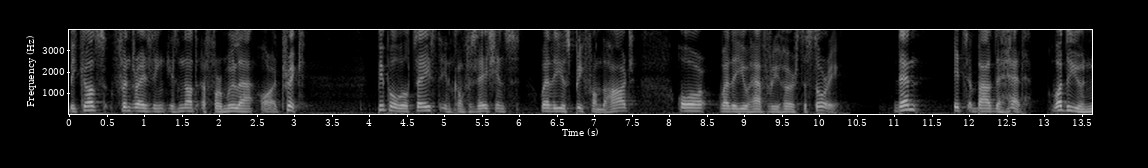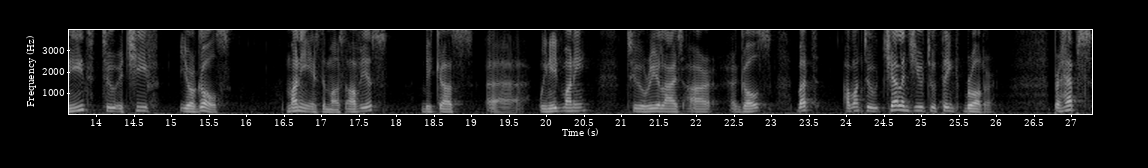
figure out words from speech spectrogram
Because fundraising is not a formula or a trick. People will taste in conversations whether you speak from the heart or whether you have rehearsed a story. Then it's about the head. What do you need to achieve your goals? Money is the most obvious because uh, we need money to realize our uh, goals. But I want to challenge you to think broader. Perhaps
